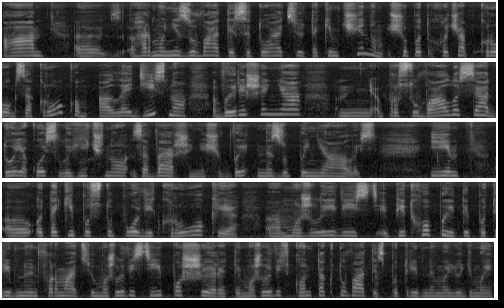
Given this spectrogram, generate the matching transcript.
А е, гармонізувати ситуацію таким чином, щоб от хоча б крок за кроком, але дійсно вирішення просувалося до якогось логічного завершення, щоб ви не зупинялись. І отакі поступові кроки, е, можливість підхопити потрібну інформацію, можливість її поширити, можливість контактувати з потрібними людьми,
